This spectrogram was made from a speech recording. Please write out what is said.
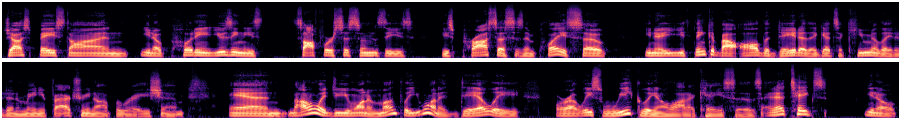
just based on, you know, putting, using these software systems, these, these processes in place. So, you know, you think about all the data that gets accumulated in a manufacturing operation and not only do you want it monthly, you want it daily or at least weekly in a lot of cases. And it takes, you know,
